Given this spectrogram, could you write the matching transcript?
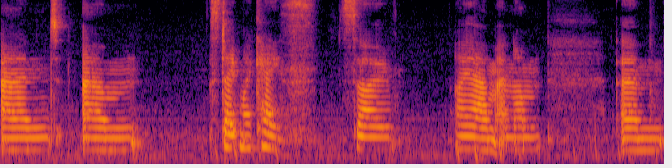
and um, state my case. So I am and I'm um,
